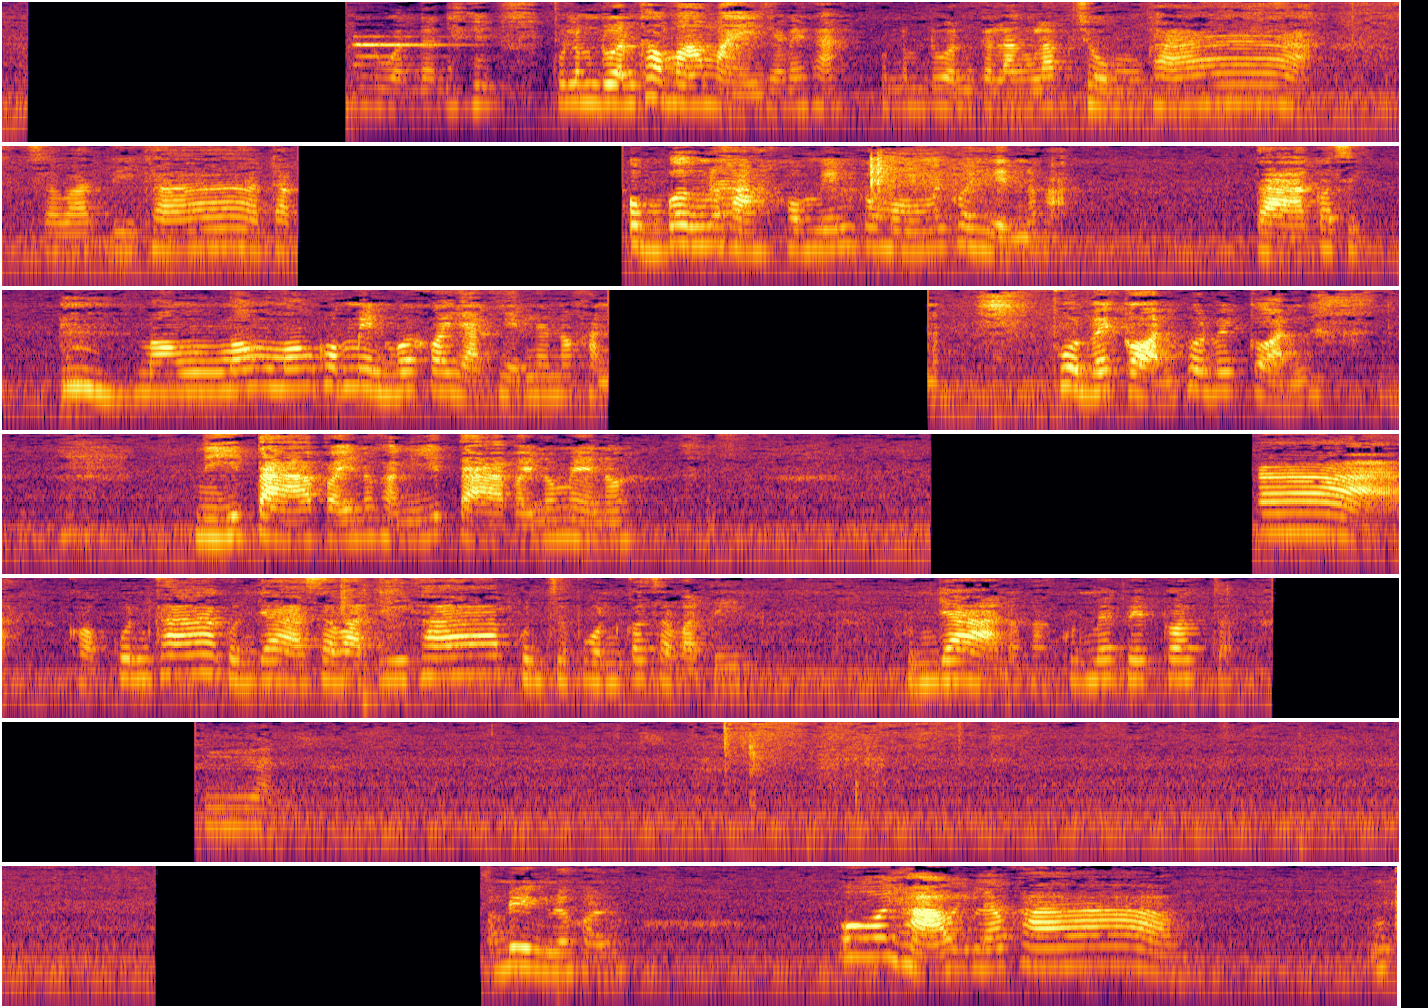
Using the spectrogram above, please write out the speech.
ตอนนี้คุณลำดวนเข้ามาใหม่ใช่ไหมคะ คุณลำดวนกำลังรับชมค่ะ สวัสดีค่ะทักผมเบิ้งนะคะคอมเมนต์ก็มองไม่ค่อยเห็นนะคะตาก็สิมองมองมองคอมเมนต์ไม่ค่อยอยากเห็นเลยเนาะค่ะพูดไว้ก่อน พูดไว้ก่อนหนีตาไปเนาะค่ะหนีตาไปเนาะแม่เนาะค่ะขอบคุณค่ะ คุณยาสวัสดีครับ คุณสุพลก็สวัสดี คุณย่านะคะ คุณแม่เพชรก็จะเพื่อนนิ่งเลยค่ะโอ้ยหาวอีกแล้วค่ะ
